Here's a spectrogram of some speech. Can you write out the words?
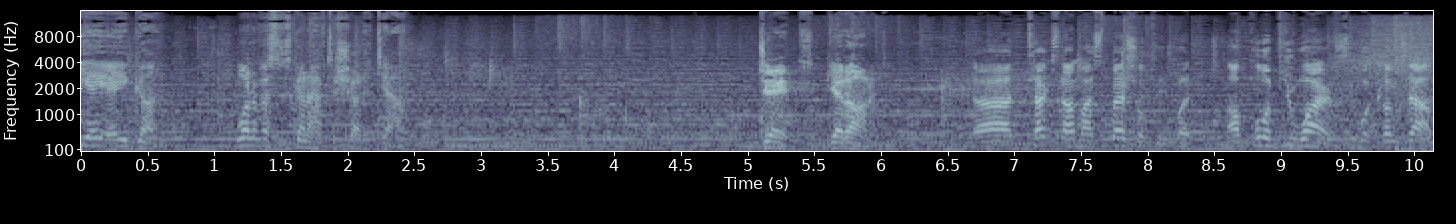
The AA gun. One of us is gonna have to shut it down. James, get on it. Uh, tech's not my specialty, but I'll pull a few wires, see what comes out.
